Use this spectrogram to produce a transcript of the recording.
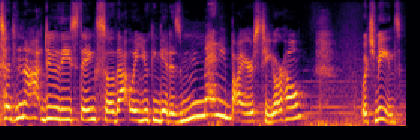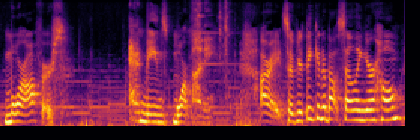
to not do these things so that way you can get as many buyers to your home, which means more offers and means more money. All right, so if you're thinking about selling your home,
